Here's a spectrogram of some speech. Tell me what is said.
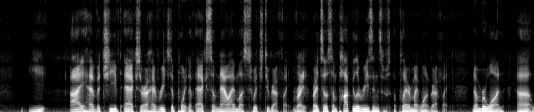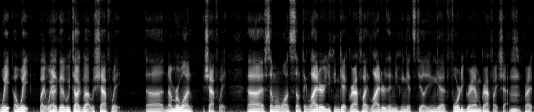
I have achieved X or I have reached a point of X, so now I must switch to graphite. Right. Right. So some popular reasons a player might want graphite. Number one, uh, weight. A weight. Lightweight. Like we talked about with shaft weight. Uh, number one, shaft weight. Uh, if someone wants something lighter, you can get graphite lighter than you can get steel. You can get 40 gram graphite shafts, Mm. right?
